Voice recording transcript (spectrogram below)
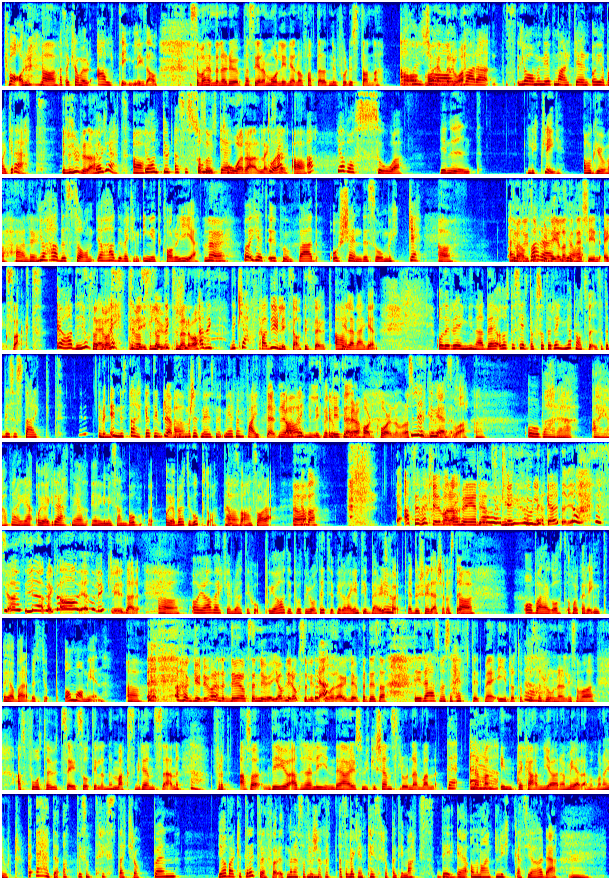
kvar. Ja. Alltså krama ur allting liksom. Så vad händer när du passerar mållinjen och fattar att nu får du stanna? Alltså vad jag händer då? bara la mig ner på marken och jag bara grät. Du gjorde det? Jag grät. Ja. Jag har inte gjort alltså, så Alltså mycket. tårar längs Tårar. Ja. Ja. Jag var så genuint lycklig. Åh gud vad härligt. Jag hade sån, jag hade verkligen inget kvar att ge. Nej. Jag var helt utpumpad och kände så mycket. Ja. Du Jag hade liksom bara- fördelat ja. energin exakt. Jag hade gjort Så det, det var- rätt det var liksom. slut när det var- Ja, det, det klaffade ju liksom till slut hela vägen. Och det regnade och det var speciellt också att det regnade på något vis. Att det blev så starkt. Det blev ännu starkare att det gjorde det. Man känns mer, mer som en fighter när det var regn liksom Lite luften. mer hardcore när man har Lite mer så. Och bara, aj, jag bara grät. Och jag grät när jag, jag ringde min sambo. Och jag bröt ihop då när han, svar- han svarade. Ja. Jag bara, alltså jag verkligen bara, är jag älskling? verkligen olika. Typ. Jag, jag är så jävla glad, jag är så lycklig. Så här. Ja. Och jag verkligen bröt ihop. Och jag har typ gått och gråtit typ hela vägen till Barry's förut. Jag duschade ju där sen hos dig. Ja. Och bara gått och folk har ringt och jag bara brutit ihop. Om och om igen. Ja. Oh, gud, du, var, du är också nu, jag blir också lite tårögd nu för det är, så, det är det här som är så häftigt med idrott och prestationer, liksom att, att få ta ut sig så till den där maxgränsen. För att alltså det är ju adrenalin, det är ju så mycket känslor när man, Det när är- man inte kan göra mer än vad man har gjort. Det är det, att liksom testa kroppen. Jag har varit lite rädd för det förut, men alltså försöka alltså verkligen testa kroppen till max. Det är, om man lyckas göra det,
